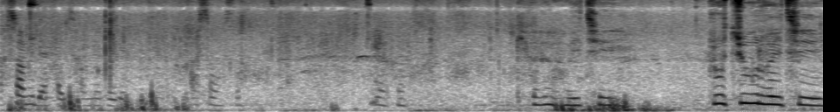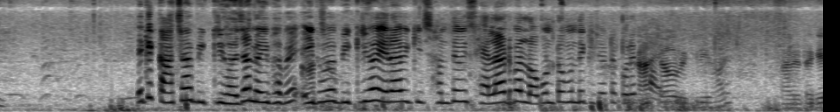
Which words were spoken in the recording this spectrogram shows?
আসো আমি দেখাই সামনে থেকে। আসো আসো। দেখো কীভাবে হয়েছে? প্রচুর হয়েছে। একে কাঁচা বিক্রি হয় জানো এইভাবে? এইভাবে বিক্রি হয় এরা ওই কি সামনে ওই স্যালাড বা লবণ টবণ দিয়ে কিছু একটা করে খায়। কাঁচাও বিক্রি হয় আর এটাকে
